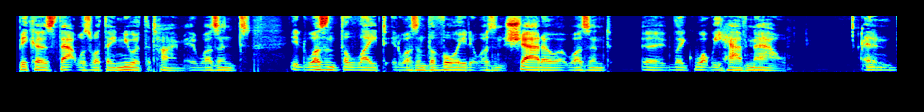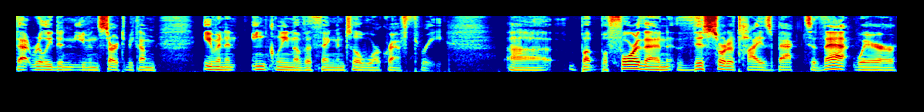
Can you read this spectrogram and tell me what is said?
because that was what they knew at the time. It wasn't it wasn't the light, it wasn't the void, it wasn't shadow, it wasn't uh, like what we have now. And that really didn't even start to become even an inkling of a thing until Warcraft 3. Uh, but before then, this sort of ties back to that, where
